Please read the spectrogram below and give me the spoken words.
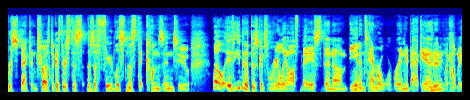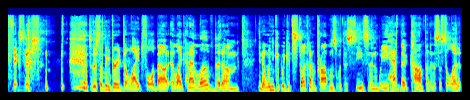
respect and trust because there's this there's a fearlessness that comes into well if even if this gets really off base then um ian and tamara will rein me back in and like help me fix it so there's something very delightful about and like and i love that um you know when you get we get stuck on problems with the season we had the confidence just to let it,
